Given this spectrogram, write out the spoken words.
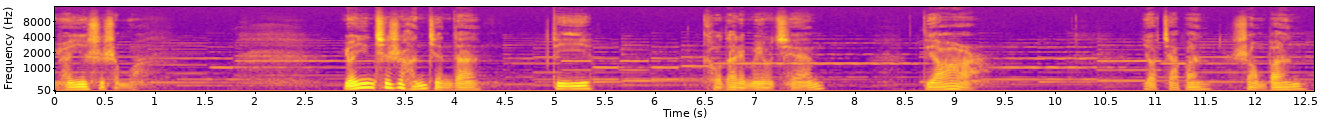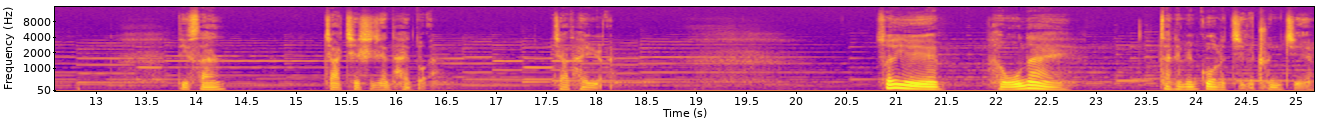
原因是什么？原因其实很简单：第一，口袋里没有钱；第二，要加班上班；第三，假期时间太短，家太远。所以很无奈，在那边过了几个春节。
